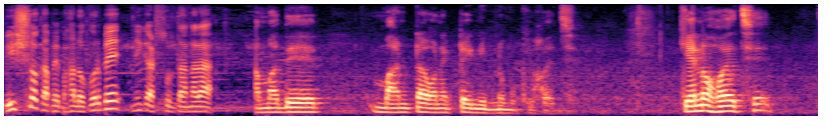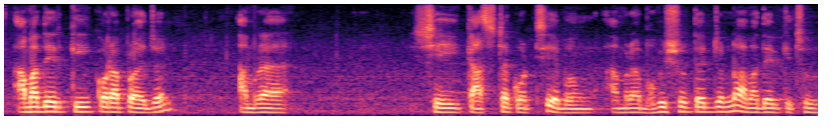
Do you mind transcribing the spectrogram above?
বিশ্বকাপে ভালো করবে নিগার সুলতানারা। আমাদের মানটা অনেকটাই নিম্নমুখী হয়েছে। কেন হয়েছে? আমাদের কি করা প্রয়োজন? আমরা সেই কাজটা করছি এবং আমরা ভবিষ্যতের জন্য আমাদের কিছু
